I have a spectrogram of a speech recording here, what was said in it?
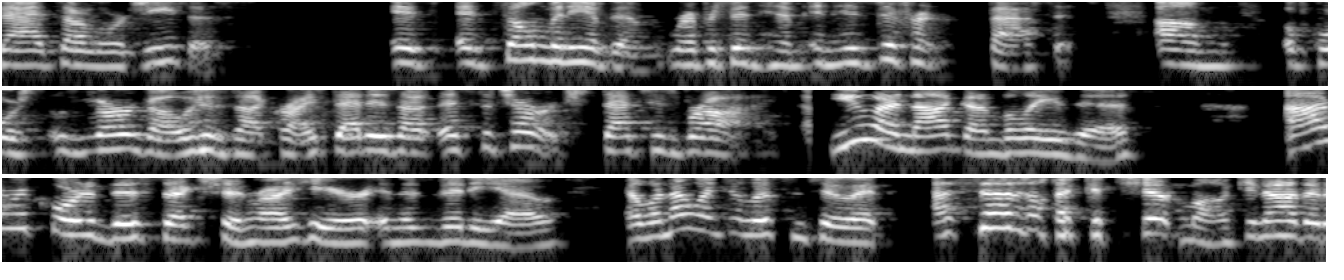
That's our Lord Jesus. It's and so many of them represent him in his different facets. Um, of course, Virgo is not Christ. That is a, that's the church. That's his bride. You are not going to believe this. I recorded this section right here in this video, and when I went to listen to it, I sounded like a chipmunk. You know how they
